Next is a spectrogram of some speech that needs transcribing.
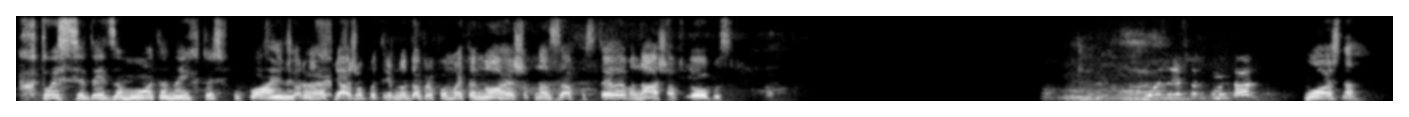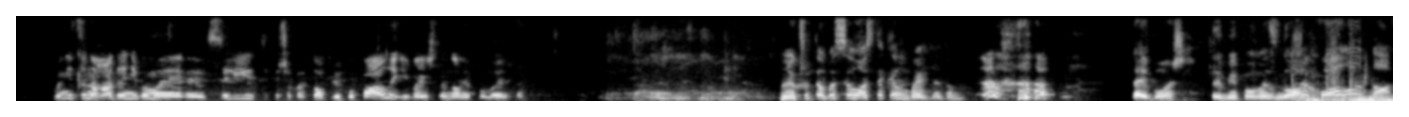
Хтось сидить замотаний, хтось в купальниках. З чорного пляжу потрібно добре помити ноги, щоб нас запустили в наш автобус. Можна я скажу коментар? Можна. Мені це нагадує, ніби ми е, в селі тільки що картоплю копали і вийшли ноги помити. Ну, якщо в тебе село з таким виглядом, Дай Боже. тобі повезло. Дуже холодно.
